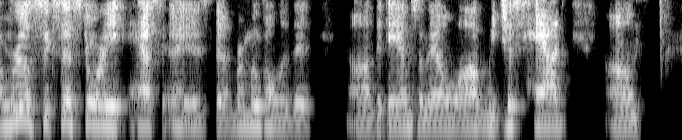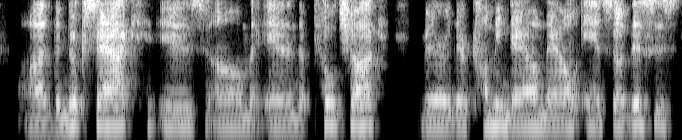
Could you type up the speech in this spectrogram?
A real success story has, is the removal of the, uh, the dams on the Elwha. We just had um, uh, the Nooksack is um, and the Pilchuck they're, they're coming down now. And so this is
